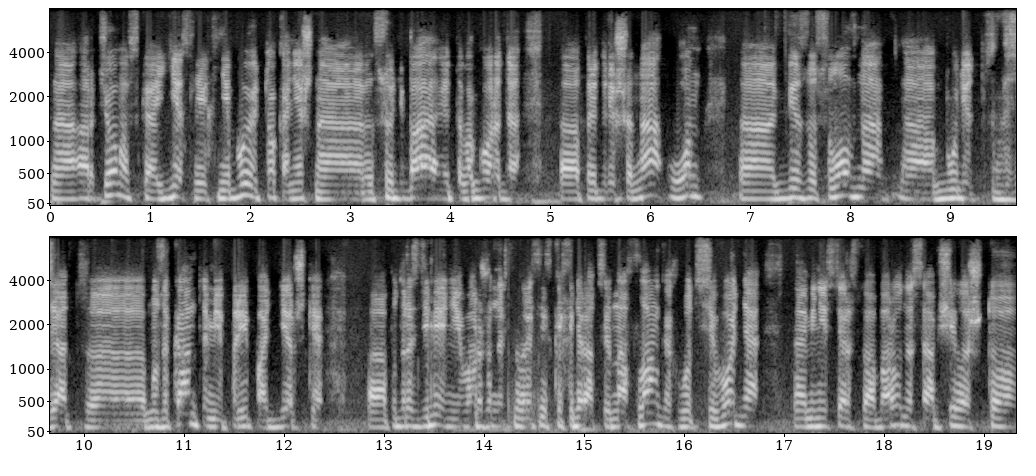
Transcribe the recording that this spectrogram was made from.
Артемовска. Если их не будет, то, конечно, судьба этого города э, предрешена. Он, э, безусловно, э, будет взят музыкантами при поддержке подразделений вооруженных сил Российской Федерации на флангах. Вот сегодня Министерство обороны сообщило, что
